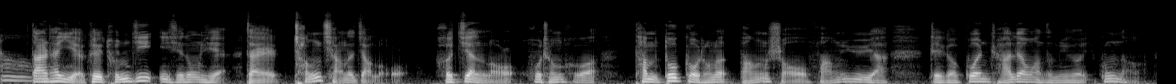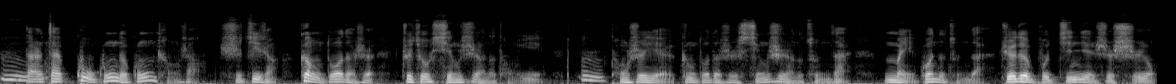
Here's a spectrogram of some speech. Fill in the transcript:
哦，当然，它也可以囤积一些东西，在城墙的角楼和箭楼、护城河，它们都构成了防守、防御啊，这个观察、瞭望这么一个功能。嗯，但是在故宫的工程上，实际上更多的是追求形式上的统一，嗯同时也更多的是形式上的存在、美观的存在，绝对不仅仅是实用。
